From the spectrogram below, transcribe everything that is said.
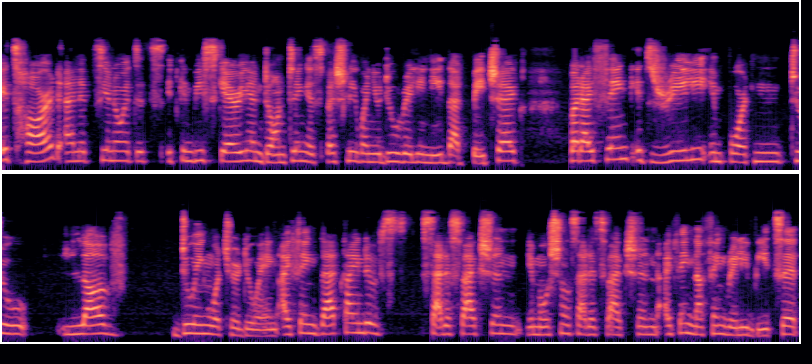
it's hard and it's you know it's, it's it can be scary and daunting especially when you do really need that paycheck but I think it's really important to love doing what you're doing. I think that kind of satisfaction, emotional satisfaction, I think nothing really beats it.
